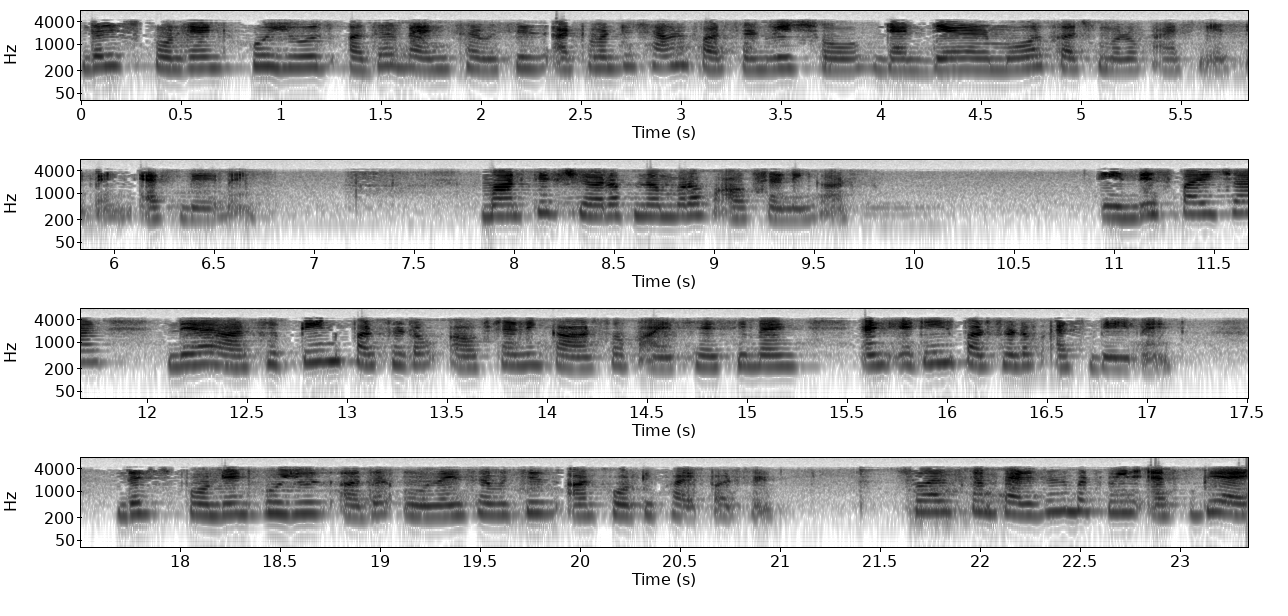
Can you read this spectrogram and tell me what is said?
The respondents who use other bank services are 27%, which show that there are more customers of ICICI Bank, SBI Bank. Market share of number of outstanding cards. In this pie chart, there are 15% of outstanding cards of ICICI Bank and 18% of SBI Bank. The respondents who use other online services are 45%. So as comparison between SBI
